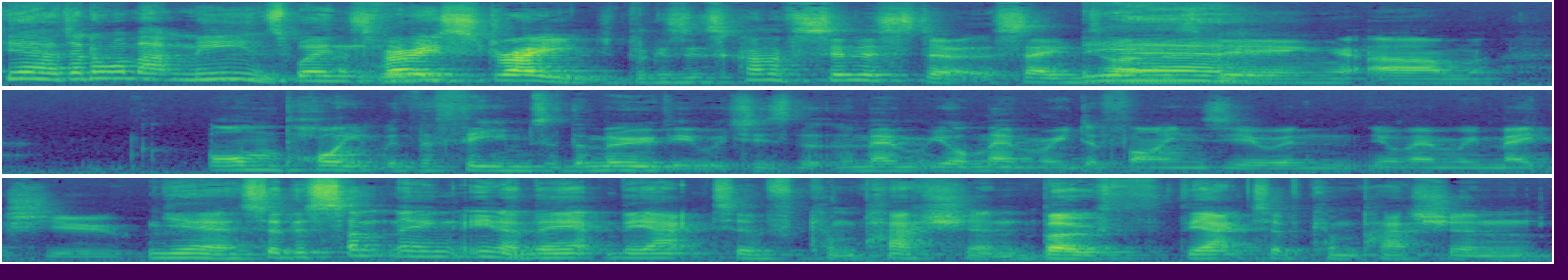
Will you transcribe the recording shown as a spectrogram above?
Yeah, I don't know what that means when. it's very you- strange because it's kind of sinister at the same time Yeah. as being um, on point with the themes of the movie, which is that the mem- your memory defines you and your memory makes you. Yeah, so there's something, you know, the the act of compassion, both the act of compassion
